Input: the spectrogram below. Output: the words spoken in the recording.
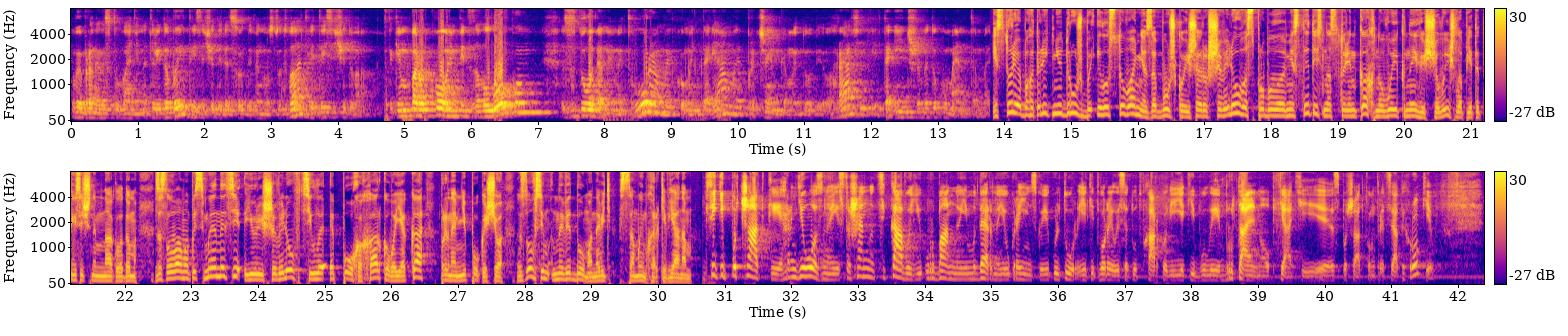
Вибране листування на тлі доби 1992-2002. З таким бароковим підзаголовком, з доданими творами, коментарями, причинками до біографії та іншими документами. Історія багатолітньої дружби і листування Забушко і Шерех Шевельова спробувала вміститись на сторінках нової книги, що вийшла п'ятитисячним накладом. За словами письменниці, Юрій Шевельов ціле епоха Харкова, яка, принаймні поки що, зовсім невідома навіть самим харків'янам. Всі ті початки грандіозної, страшенно цікавої урбанної модерної української культури, які творилися тут в Харкові, які були брутально обтяті з початком 30-х років.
